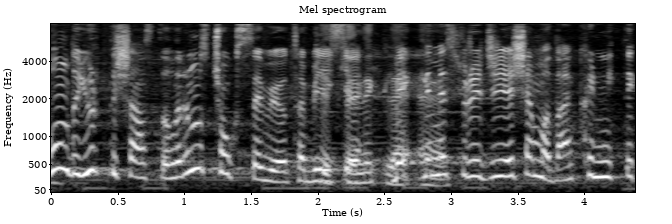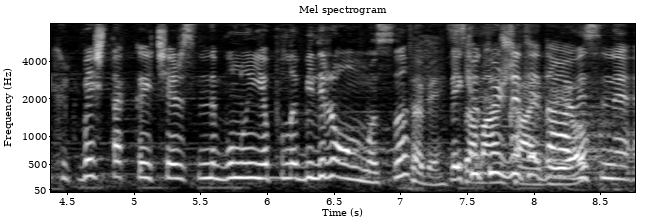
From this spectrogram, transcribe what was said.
Bunu da yurt dışı hastalarımız çok seviyor tabii Kesinlikle, ki. Bekleme evet. süreci yaşamadan klinikte 45 dakika içerisinde bunun yapılabilir olması Tabii, ve kök hücre tedavisini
